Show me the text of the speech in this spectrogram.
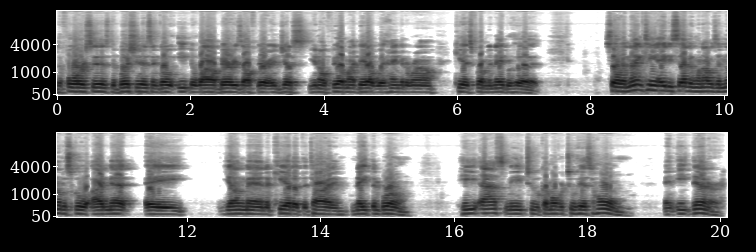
the forests, the bushes, and go eat the wild berries off there, and just, you know, fill my day up with hanging around kids from the neighborhood. So in 1987, when I was in middle school, I met a young man, a kid at the time, Nathan Broom. He asked me to come over to his home and eat dinner.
